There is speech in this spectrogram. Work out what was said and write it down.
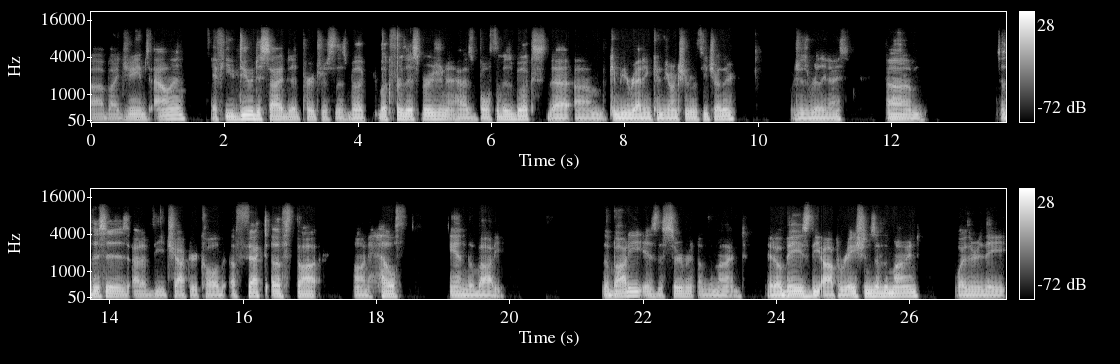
uh, by james allen if you do decide to purchase this book, look for this version. It has both of his books that um, can be read in conjunction with each other, which is really nice. Um, so this is out of the chapter called Effect of Thought on Health and the Body. The body is the servant of the mind. It obeys the operations of the mind, whether they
